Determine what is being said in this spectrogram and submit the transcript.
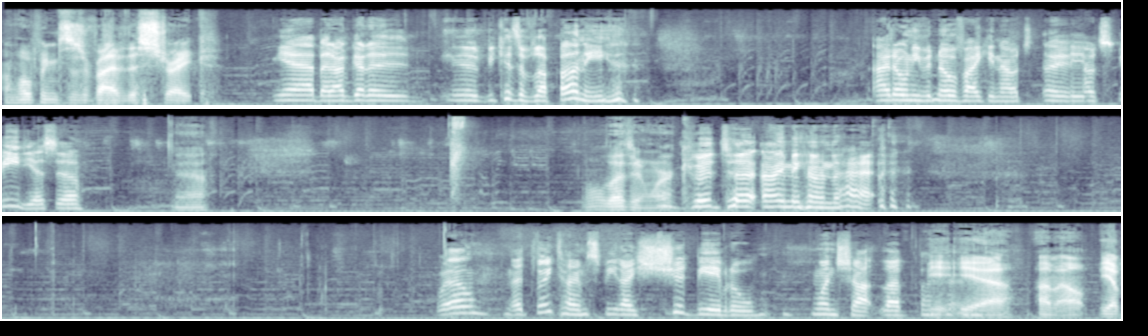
I'm hoping to survive this strike. Yeah. But I've got to uh, because of Lopunny. I don't even know if I can out uh, outspeed you. So Yeah. Well, that didn't work. good timing on that. well, at three times speed, I should be able to one shot La. Y- yeah, I'm out. Yep.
